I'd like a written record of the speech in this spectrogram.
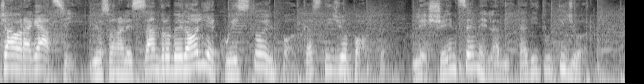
Ciao ragazzi, io sono Alessandro Beloli e questo è il podcast di Geopop, le scienze nella vita di tutti i giorni.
